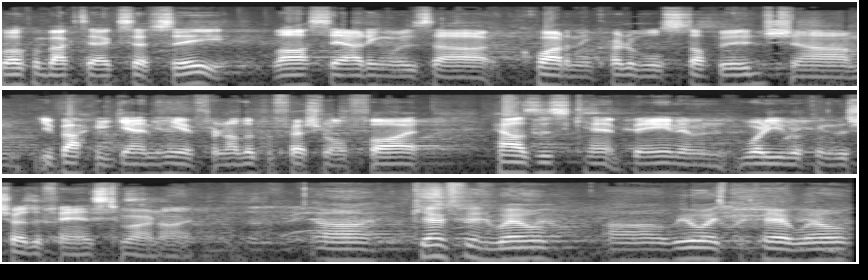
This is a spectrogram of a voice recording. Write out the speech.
welcome back to XFC. Last outing was uh, quite an incredible stoppage. Um, you're back again here for another professional fight. How's this camp been and what are you looking to show the fans tomorrow night? Uh, camp's been well. Uh, we always prepare well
